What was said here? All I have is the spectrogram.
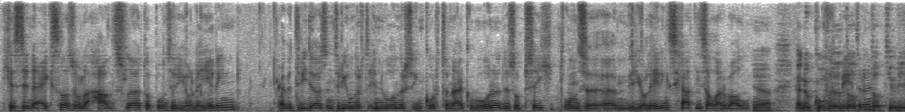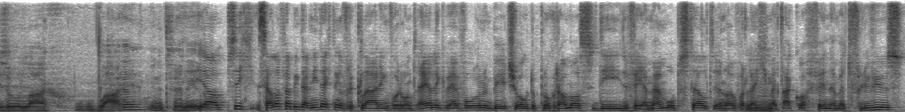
gezinnen extra zullen aansluiten op onze riolering. We hebben 3300 inwoners in Kortenaken wonen, dus op zich, onze um, rioleringsgraad die zal er wel ja. En hoe komt het dat, dat, jullie zo laag waren in het verleden? Ja, op zich, zelf heb ik daar niet echt een verklaring voor, want eigenlijk wij volgen een beetje ook de programma's die de VMM opstelt in overleg mm. met Aquafin en met Fluvius.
